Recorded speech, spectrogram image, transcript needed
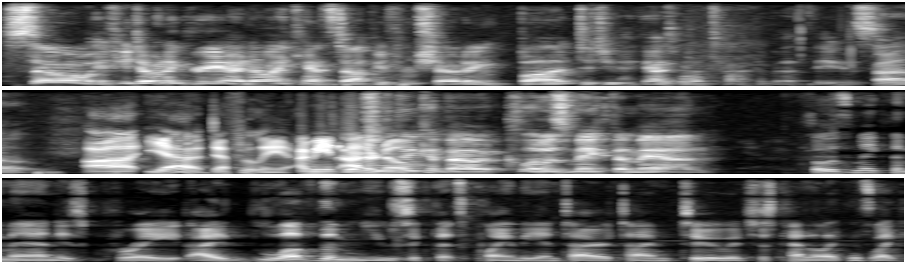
So if you don't agree, I know I can't stop you from shouting, but did you guys want to talk about these? Uh, Uh, yeah, definitely. I mean, what I do don't you know. think about Clothes Make the Man? Clothes Make the Man is great. I love the music that's playing the entire time too. It's just kind of like it's like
